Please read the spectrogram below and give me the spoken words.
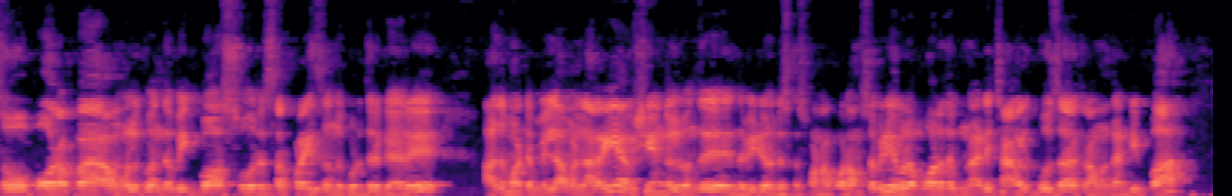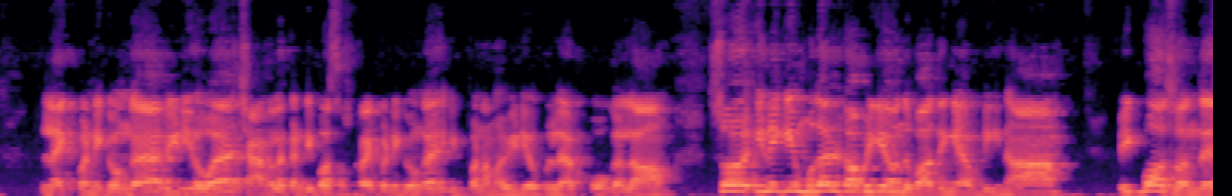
ஸோ போகிறப்ப அவங்களுக்கு வந்து பிக் பாஸ் ஒரு சர்ப்ரைஸ் வந்து கொடுத்துருக்காரு. அது மட்டும் இல்லாமல் நிறைய விஷயங்கள் வந்து இந்த வீடியோவில் டிஸ்கஸ் பண்ண போகிறோம் ஸோ வீடியோவில் போகிறதுக்கு முன்னாடி சேனலுக்கு புதுசாக இருக்கிறவங்க கண்டிப்பாக லைக் பண்ணிக்கோங்க வீடியோவை சேனலை கண்டிப்பாக சப்ஸ்கிரைப் பண்ணிக்கோங்க. இப்போ நம்ம வீடியோக்குள்ளே போகலாம். ஸோ இன்றைக்கி முதல் டாப்பிக்கே வந்து பார்த்தீங்க அப்படின்னா பிக் பாஸ் வந்து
